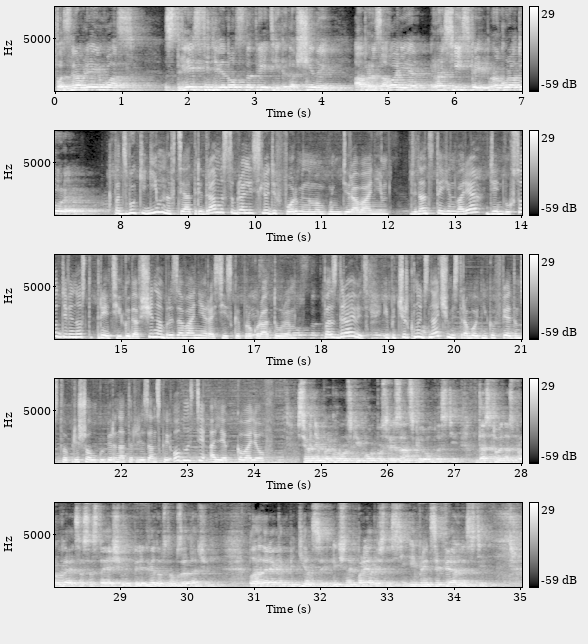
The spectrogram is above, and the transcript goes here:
Поздравляем вас с 293-й годовщиной образования Российской прокуратуры. Под звуки гимна в Театре драмы собрались люди в форменном обмундировании. 12 января – день 293-й годовщины образования Российской прокуратуры. Поздравить и подчеркнуть значимость работников ведомства пришел губернатор Рязанской области Олег Ковалев. Сегодня прокурорский корпус Рязанской области достойно справляется с стоящими перед ведомством задачами. Благодаря компетенции, личной порядочности и принципиальности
